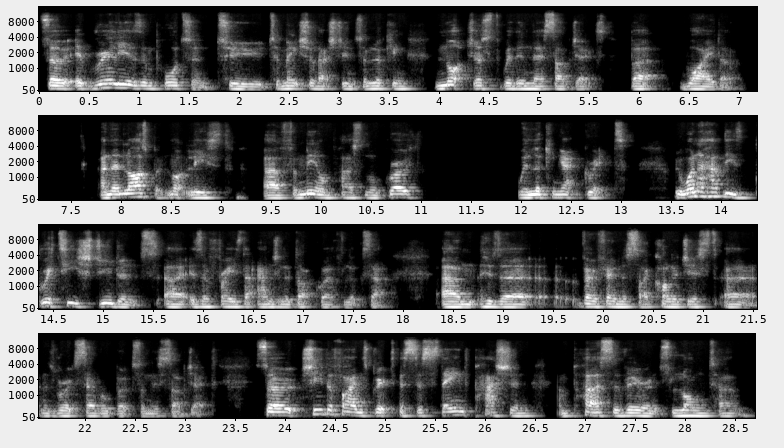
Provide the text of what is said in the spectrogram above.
So it really is important to, to make sure that students are looking not just within their subjects, but wider. And then last but not least, uh, for me on personal growth, we're looking at grit. We want to have these gritty students, uh, is a phrase that Angela Duckworth looks at, um, who's a very famous psychologist uh, and has wrote several books on this subject. So she defines grit as sustained passion and perseverance long term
